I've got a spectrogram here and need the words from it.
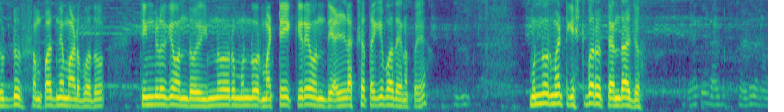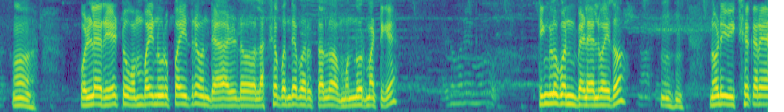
ದುಡ್ಡು ಸಂಪಾದನೆ ಮಾಡ್ಬೋದು. ತಿಂಗಳಿಗೆ ಒಂದು ಇನ್ನೂರು ಮುನ್ನೂರು ಮಟ್ಟೆ ಇಕ್ಕಿರೆ ಒಂದು ಎರಡು ಲಕ್ಷ ತೆಗಿಬೋದೇನಪ್ಪ ಮುನ್ನೂರು ಮಟ್ಟಿಗೆ ಎಷ್ಟು ಬರುತ್ತೆ ಅಂದಾಜು? ಹ್ಞೂ. ಒಳ್ಳೆ ರೇಟು ಒಂಬೈನೂರು ರೂಪಾಯಿ ಇದ್ದರೆ ಒಂದು ಎರಡು ಲಕ್ಷ ಬಂದೇ ಬರುತ್ತಲ್ವ ಮುನ್ನೂರು ಮಟ್ಟಿಗೆ? ತಿಂಗಳಿಗೊಂದು ಬೆಳೆ ಅಲ್ವಾ ಇದು? ಹ್ಞೂ ಹ್ಞೂ ನೋಡಿ ವೀಕ್ಷಕರೇ,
